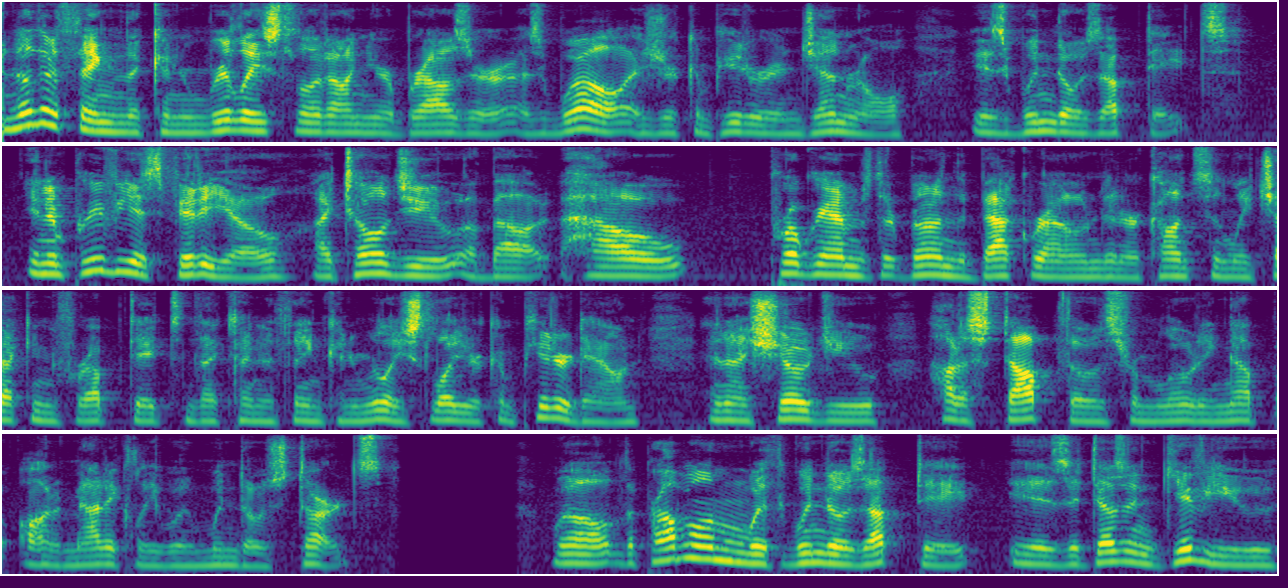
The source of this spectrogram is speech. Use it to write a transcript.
Another thing that can really slow down your browser as well as your computer in general is Windows updates. In a previous video, I told you about how programs that run in the background and are constantly checking for updates and that kind of thing can really slow your computer down, and I showed you how to stop those from loading up automatically when Windows starts. Well, the problem with Windows Update is it doesn't give you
